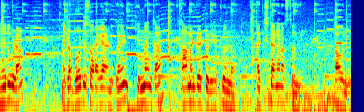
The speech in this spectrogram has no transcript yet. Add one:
మీరు కూడా ఇట్లా బోటి సొరకాయ వండుకొని తిన్నాక కామెంట్ పెట్టుర్రి ఎట్లుందో ఖచ్చితంగా వస్తుంది బాగుంది.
